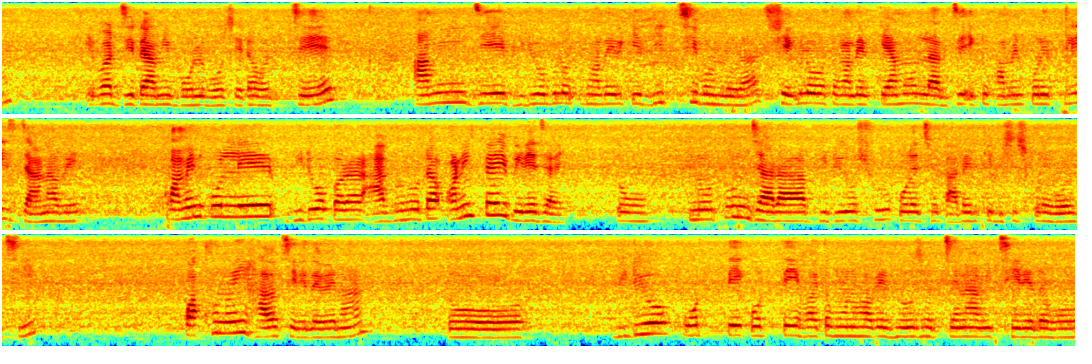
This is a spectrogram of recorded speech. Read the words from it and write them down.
এবার যেটা আমি বলব সেটা হচ্ছে, আমি যে ভিডিওগুলো তোমাদেরকে দিচ্ছি বন্ধুরা, সেগুলো তোমাদের কেমন লাগছে একটু কমেন্ট করে প্লিজ জানাবে। কমেন্ট করলে ভিডিও করার আগ্রহটা অনেকটাই বেড়ে যায়। তো নতুন যারা ভিডিও শুরু করেছ তাদেরকে বিশেষ করে বলছি, কখনোই হাল ছেড়ে দেবে না। তো ভিডিও করতে করতে হয়তো মনে হবে ভিউজ হচ্ছে না, আমি ছেড়ে দেবো,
